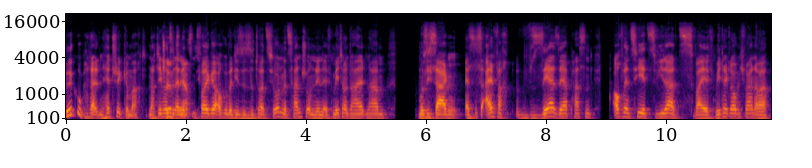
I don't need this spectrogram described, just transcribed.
Füllkrug hat halt einen Hattrick gemacht. Nachdem wir uns in der ja. letzten Folge auch über diese Situation mit Sancho um den Elfmeter unterhalten haben, muss ich sagen, es ist einfach sehr, sehr passend. Auch wenn es hier jetzt wieder zwei Elfmeter, glaube ich, waren, aber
